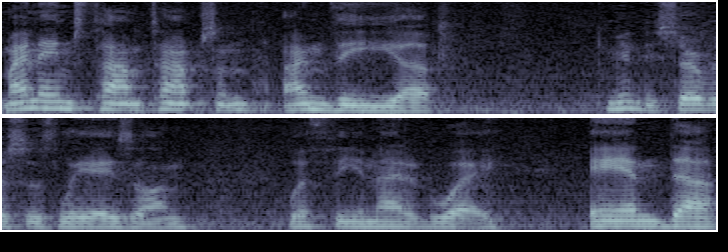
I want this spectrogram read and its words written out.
My name's Tom Thompson. I'm the uh, Community Services Liaison with the United Way. And uh,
